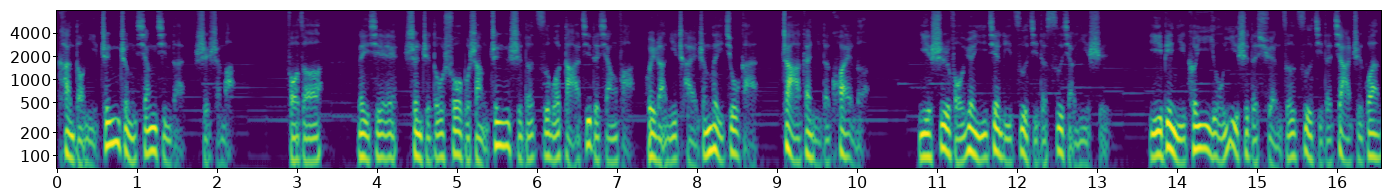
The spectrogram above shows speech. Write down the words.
看到你真正相信的是什么。否则，那些甚至都说不上真实的自我打击的想法，会让你产生内疚感，榨干你的快乐。你是否愿意建立自己的思想意识，以便你可以有意识地选择自己的价值观？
